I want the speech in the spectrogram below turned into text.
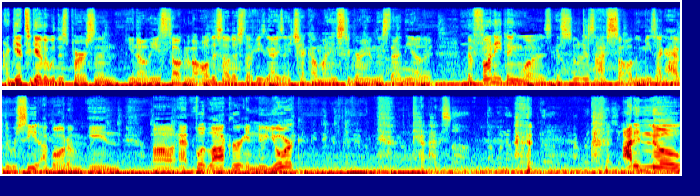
I get together with this person, you know, he's talking about all this other stuff he's got. He's like, check out my Instagram, this, that, and the other. The funny thing was, as soon as I saw them, he's like, I have the receipt. I bought them in uh, at Foot Locker in New York. I didn't know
